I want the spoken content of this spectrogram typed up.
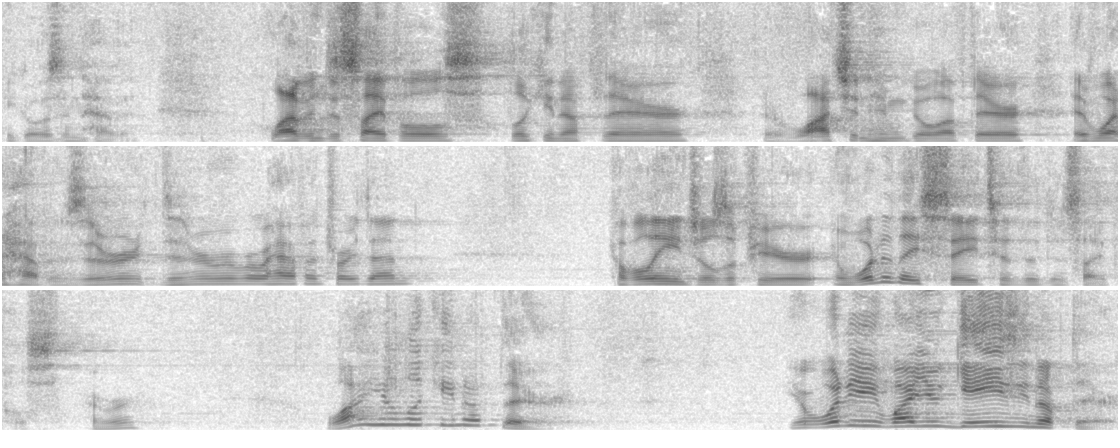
He goes in heaven. Eleven disciples looking up there. They're watching him go up there. And what happens? Did anyone remember what happens right then? Couple angels appear. And what do they say to the disciples? Remember? Why are you looking up there? You know, what are you, why are you gazing up there?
